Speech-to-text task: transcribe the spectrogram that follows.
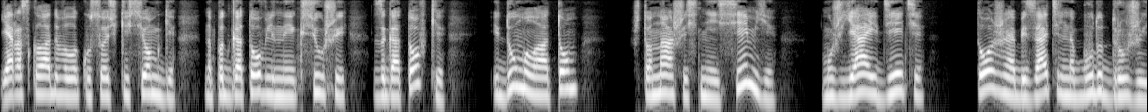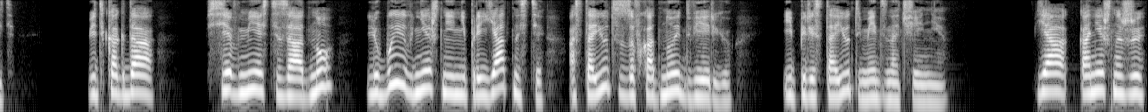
Я раскладывала кусочки семги на подготовленные Ксюшей заготовки и думала о том, что наши с ней семьи, мужья и дети, тоже обязательно будут дружить. Ведь когда все вместе заодно, любые внешние неприятности остаются за входной дверью и перестают иметь значение. Я, конечно же,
